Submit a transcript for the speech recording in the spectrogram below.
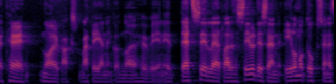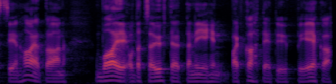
että hei, noin kaksi, mä tiedän, niin noin hyvin, niin teet silleen, että silti sen ilmoituksen, että siihen haetaan, vai otat sä yhteyttä niihin vaikka kahteen tyyppiin eka,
